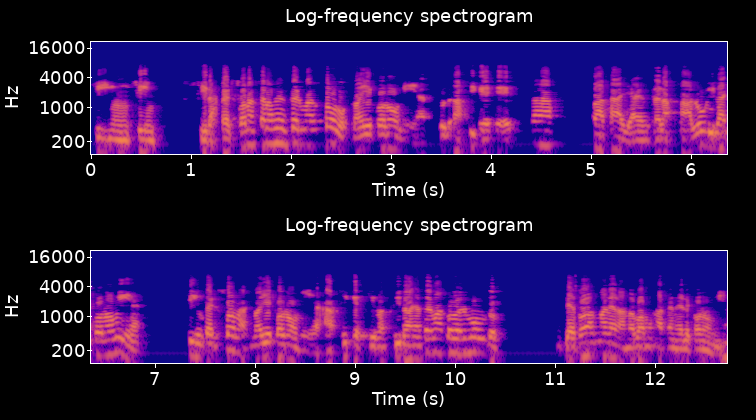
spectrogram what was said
sin, sin si las personas se nos enferman todos, no hay economía. Así que esta batalla entre la salud y la economía, sin personas no hay economía. Así que si nos, si nos enferma todo el mundo, de todas maneras no vamos a tener economía.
